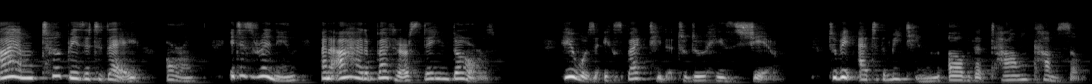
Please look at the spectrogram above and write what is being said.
I am too busy today," or "It is raining, and I had better stay indoors." He was expected to do his share, to be at the meeting of the town council,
